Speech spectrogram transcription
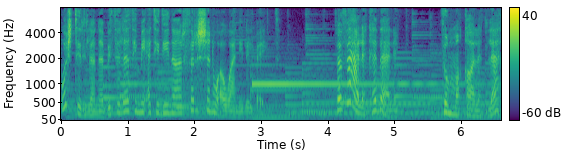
واشتري لنا بثلاثمائة دينار فرشا وأواني للبيت. ففعل كذلك. ثم قالت له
